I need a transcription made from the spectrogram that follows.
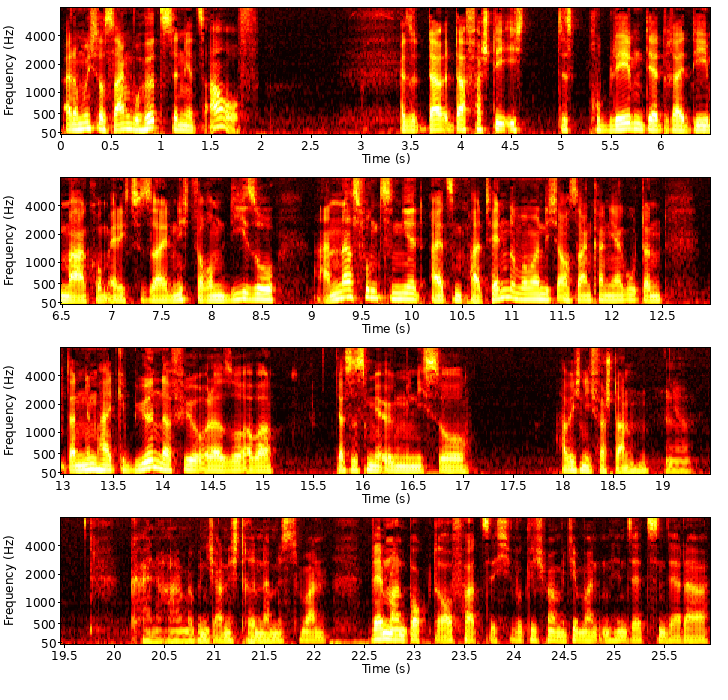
aber dann muss ich doch sagen, wo hört es denn jetzt auf? Also da, da verstehe ich das Problem der 3D-Marke, um ehrlich zu sein. Nicht, warum die so anders funktioniert als ein Patent und wo man nicht auch sagen kann, ja gut, dann, dann nimm halt Gebühren dafür oder so, aber das ist mir irgendwie nicht so, habe ich nicht verstanden. Ja. Keine Ahnung, da bin ich auch nicht drin. Da müsste man, wenn man Bock drauf hat, sich wirklich mal mit jemandem hinsetzen, der da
